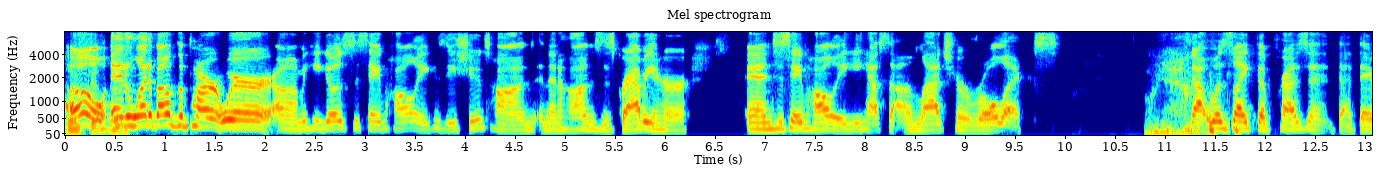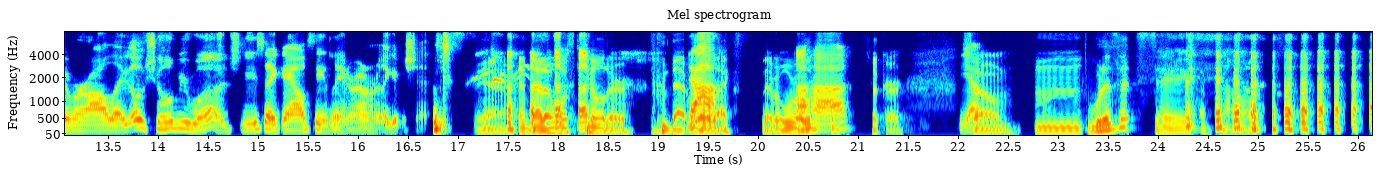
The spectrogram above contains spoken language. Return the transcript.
Oh, goodness. and what about the part where um he goes to save Holly because he shoots Hans and then Hans is grabbing her and to save Holly he has to unlatch her Rolex. oh yeah, That was like the present that they were all like, "Oh, show him your watch," and he's like, yeah, "I'll see you later. I don't really give a shit." yeah, and that almost killed her. that Yeah. Rolex, that Rolex Uh-huh. took her. Yeah. So, mm, what does that say about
